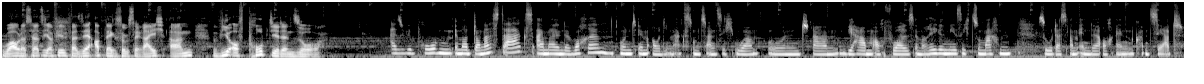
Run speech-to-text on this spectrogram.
Wow, das hört sich auf jeden Fall sehr abwechslungsreich an. Wie oft probt ihr denn so? Also wir proben immer donnerstags, einmal in der Woche und im Audimax um 20 Uhr. Und ähm, wir haben auch vor, das immer regelmäßig zu machen, sodass am Ende auch ein Konzert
